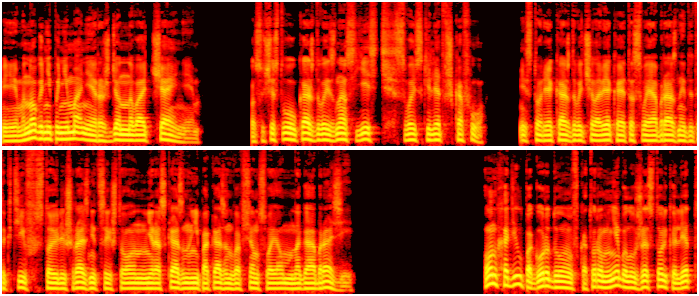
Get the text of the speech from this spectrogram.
и много непонимания, рожденного отчаянием. По существу у каждого из нас есть свой скелет в шкафу. История каждого человека это своеобразный детектив, с той лишь разницей, что он не рассказан и не показан во всем своем многообразии. Он ходил по городу, в котором не был уже столько лет.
